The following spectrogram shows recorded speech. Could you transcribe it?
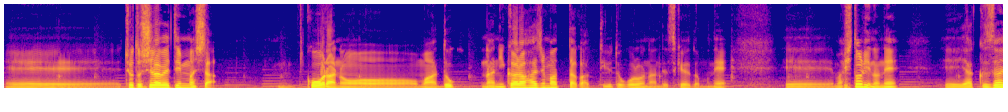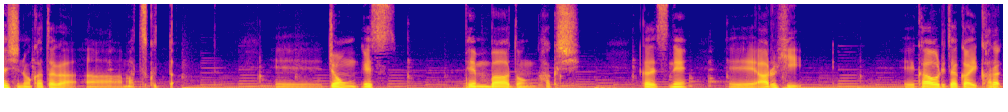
えーちょっと調べてみました。うんコーラの、まあ、ど何から始まったかっていうところなんですけれどもね、えーまあ、一人のね、えー薬剤師の方があー、まあ、作った、えージョン・ S・ ペンバートン博士がですね、えーある日、えー香り高いカラ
